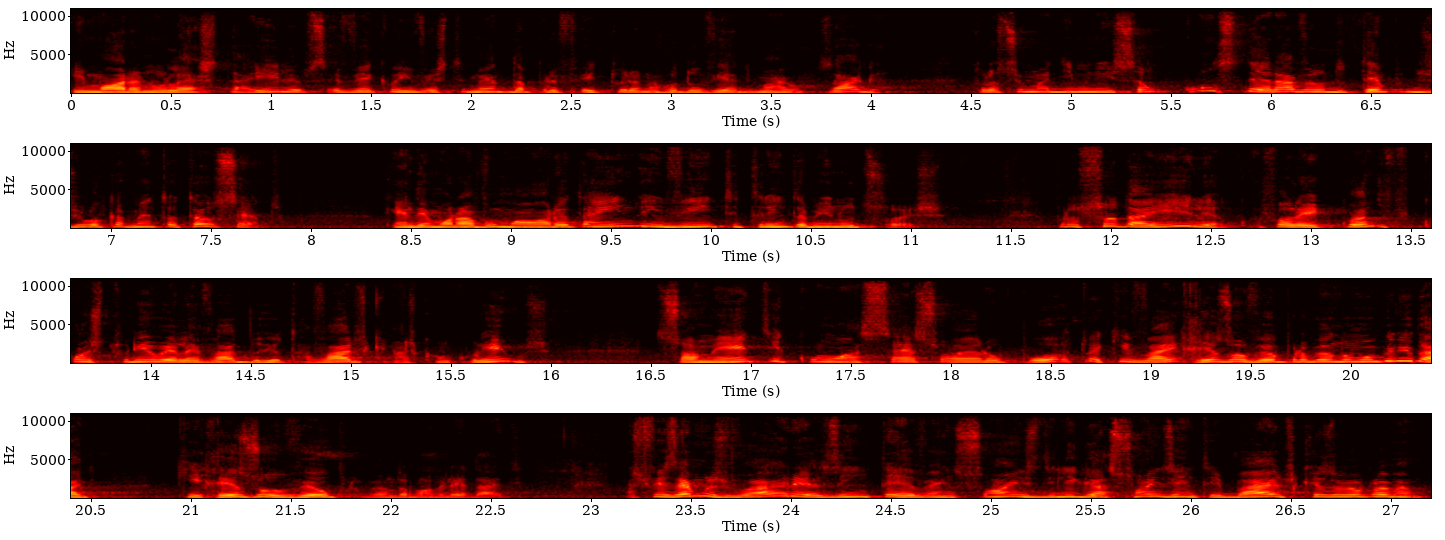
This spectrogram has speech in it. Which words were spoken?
e mora no leste da ilha, você vê que o investimento da prefeitura na rodovia de Mar Gonzaga trouxe uma diminuição considerável do tempo de deslocamento até o centro. Quem demorava uma hora está indo em 20, 30 minutos hoje. Para o sul da ilha, eu falei, quando construiu o elevado do Rio Tavares, que nós concluímos, somente com acesso ao aeroporto é que vai resolver o problema da mobilidade, que resolveu o problema da mobilidade. Nós fizemos várias intervenções de ligações entre bairros que resolveu o problema.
